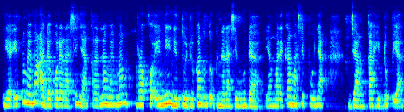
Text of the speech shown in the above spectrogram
Ya itu memang ada korelasinya karena memang rokok ini ditujukan untuk generasi muda yang mereka masih punya jangka hidup ya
